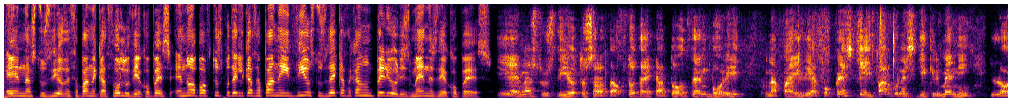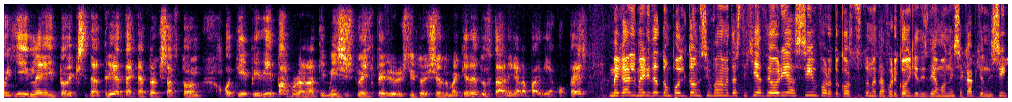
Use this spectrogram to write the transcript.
Ένας στους δύο δεν θα πάνε καθόλου διακοπές, ενώ από αυτούς που τελικά θα πάνε, οι δύο στους δέκα θα κάνουν περιορισμένες διακοπές. Ένας στους δύο, το 48% δεν μπορεί να πάει διακοπές και υπάρχουν συγκεκριμένοι λόγοι. Λέει το 63% εξ αυτών ότι επειδή υπάρχουν ανατιμήσεις του έχει περιοριστεί το εισόδημα και δεν του φτάνει για να πάει διακοπές. Μεγάλη μερίδα των πολιτών, σύμφωνα με τα στοιχεία, θεωρεί ασύμφορο το κόστος των μεταφορικών και της διαμονής σε κάποιο νησί,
